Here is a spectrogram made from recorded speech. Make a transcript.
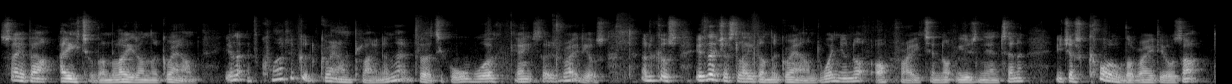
say about eight of them laid on the ground, you'll have quite a good ground plane and that vertical will work against those radials. And of course, if they're just laid on the ground, when you're not operating, not using the antenna, you just coil the radials up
